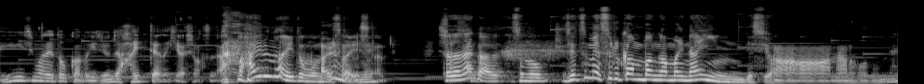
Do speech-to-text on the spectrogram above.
家島でどっかの時順で入ったような気がしますね。まあ入るのはいいと思うんですけどね。のはいいですかね。ただなんか、その、説明する看板があんまりないんですよ。ああ、なるほどね。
